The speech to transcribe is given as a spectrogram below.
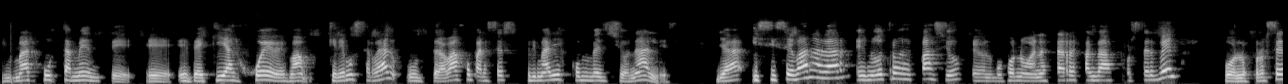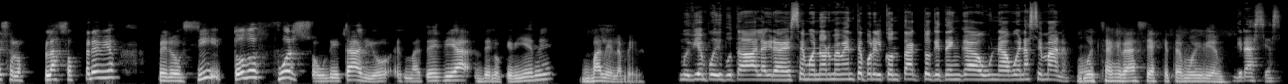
primar justamente eh, de aquí al jueves, vamos, queremos cerrar un trabajo para hacer primarias convencionales, ¿ya? Y si se van a dar en otros espacios, que a lo mejor no van a estar respaldadas por CERVEL, por los procesos, los plazos previos, pero sí, todo esfuerzo unitario en materia de lo que viene vale la pena. Muy bien, pues diputada, le agradecemos enormemente por el contacto, que tenga una buena semana. Muchas gracias, que esté muy bien. Gracias.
